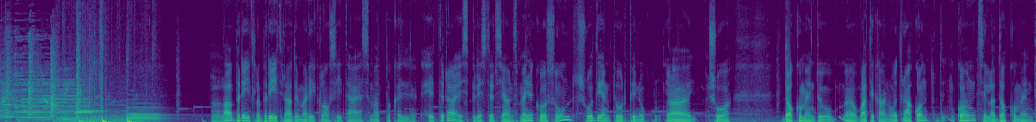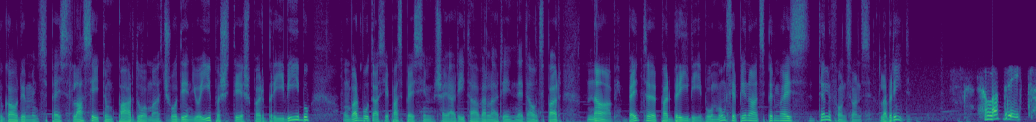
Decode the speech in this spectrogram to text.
Labrīt, labrīt, rādījumā arī klausītāji esam atpakaļ ēterā. Es priesteris Jānis Meļakos un šodien turpinu šo dokumentu, Vatikāna otrā koncila dokumentu gaudījums spēs lasīt un pārdomāt šodien, jo īpaši tieši par brīvību un varbūt tās, ja paspēsim šajā rītā vēl arī nedaudz par nāvi, bet eh, par brīvību. Un mums ir pienācis pirmais telefonsvans. Labrīt! Labrīt!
